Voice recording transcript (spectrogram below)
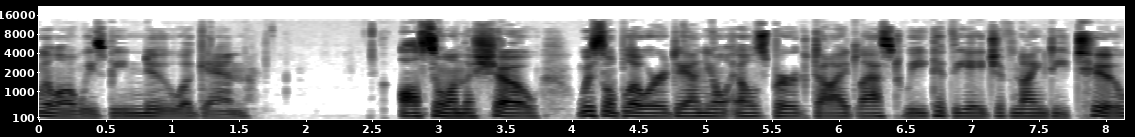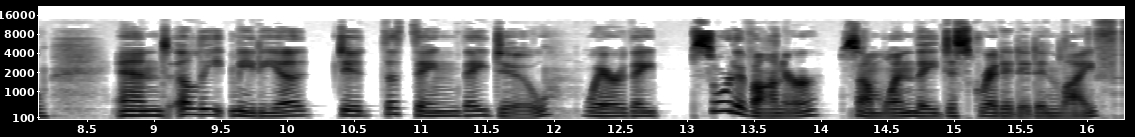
will always be new again. Also on the show, whistleblower Daniel Ellsberg died last week at the age of 92, and elite media did the thing they do, where they sort of honor someone they discredited in life,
